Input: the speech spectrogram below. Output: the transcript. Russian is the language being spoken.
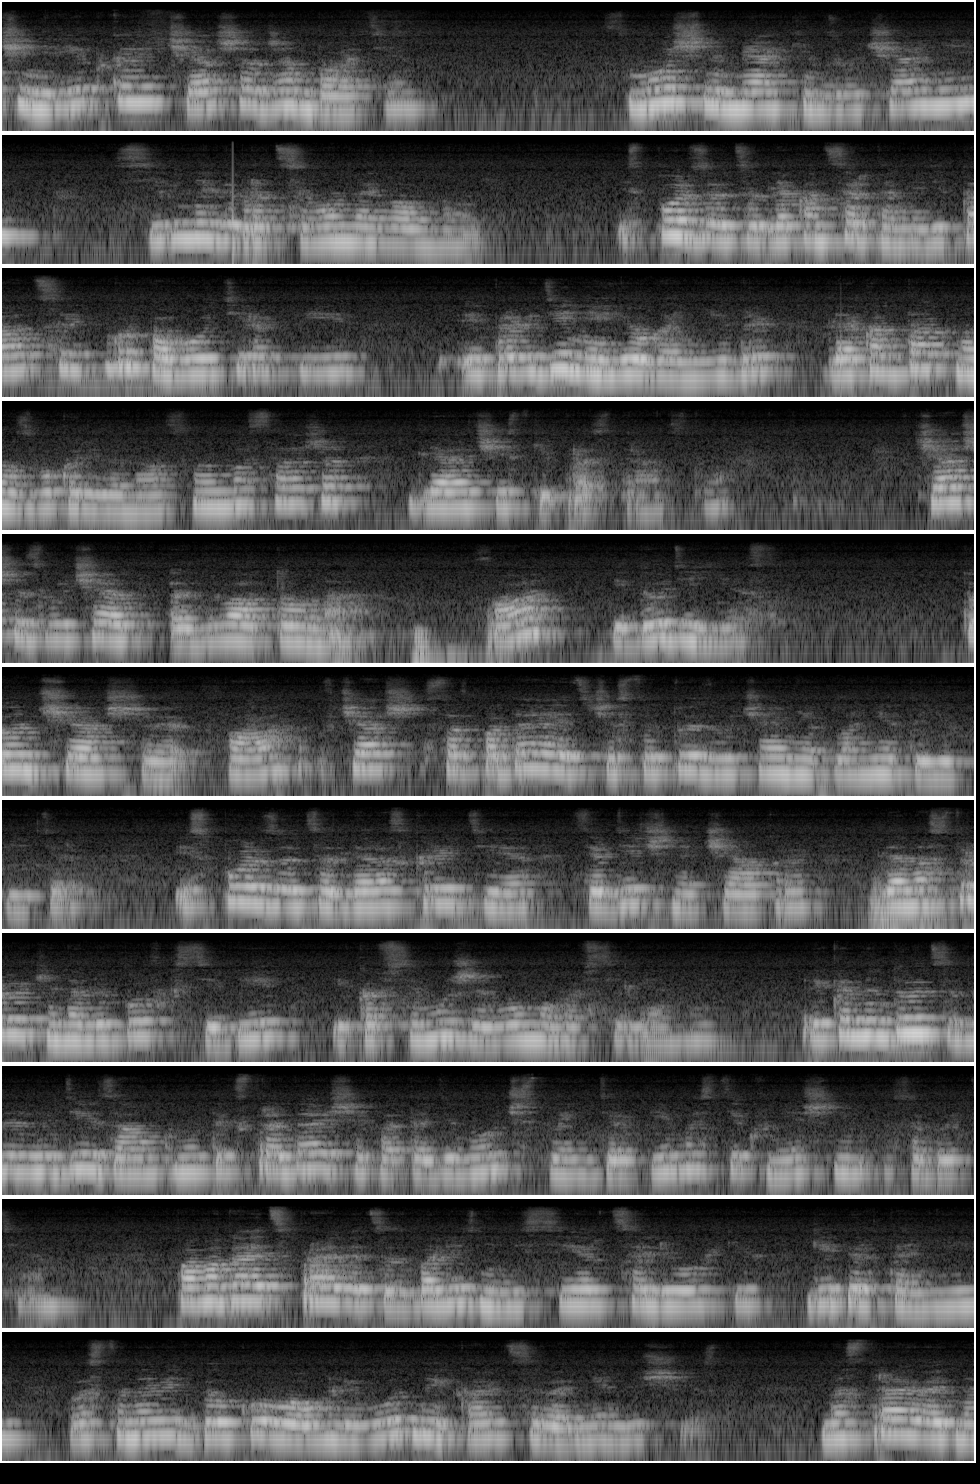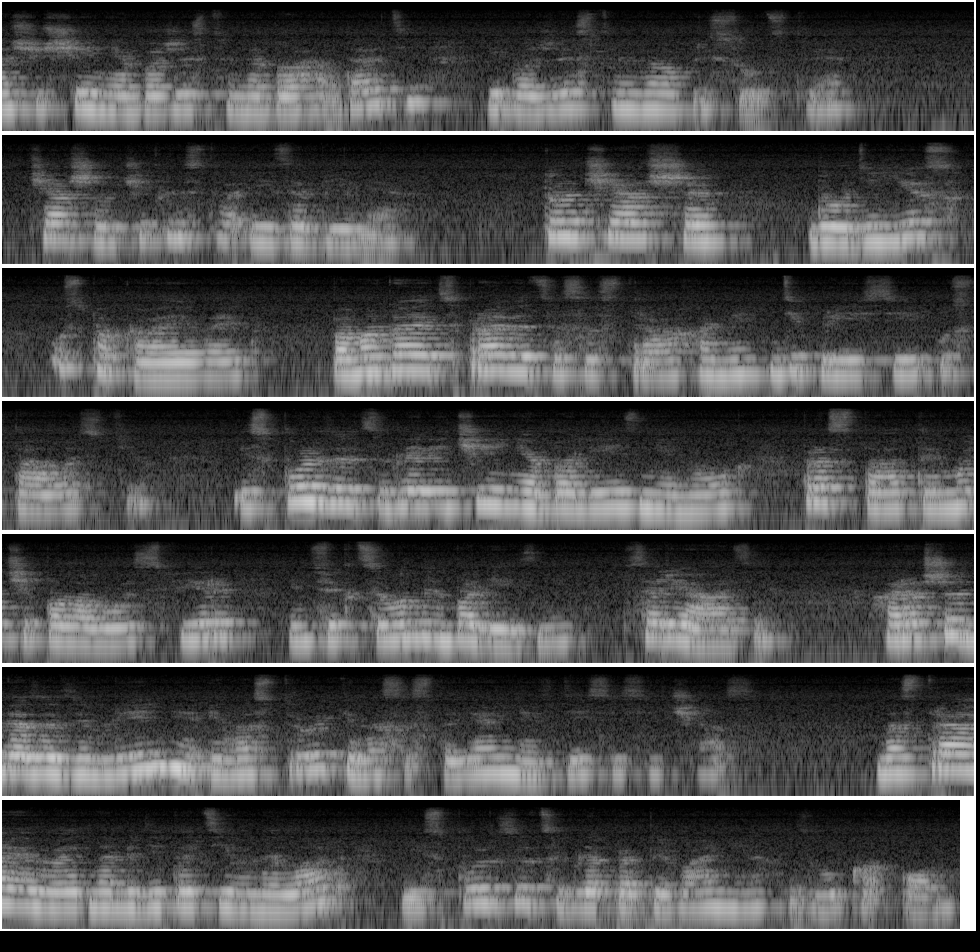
очень редкая чаша джамбати с мощным мягким звучанием, сильной вибрационной волной. Используется для концерта медитации, групповой терапии и проведения йога-нидры, для контактного звукорезонансного массажа, для очистки пространства. В чаше звучат два тона фа и до диез. Тон чаши фа в чаше совпадает с частотой звучания планеты Юпитер. Используется для раскрытия сердечной чакры, для настройки на любовь к себе и ко всему живому во Вселенной. Рекомендуется для людей замкнутых, страдающих от одиночества и нетерпимости к внешним событиям. Помогает справиться с болезнями сердца, легких, гипертонии, восстановить белково-углеводный и кальциевый обмен веществ. Настраивает на ощущение божественной благодати и божественного присутствия. Чаша учительства и изобилия. Тон чаши до диез успокаивает, Помогает справиться со страхами, депрессией, усталостью. Используется для лечения болезней ног, простаты, мочеполовой сферы, инфекционных болезней, псориазе. Хорошо для заземления и настройки на состояние здесь и сейчас. Настраивает на медитативный лад и используется для пропивания звука Ом.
